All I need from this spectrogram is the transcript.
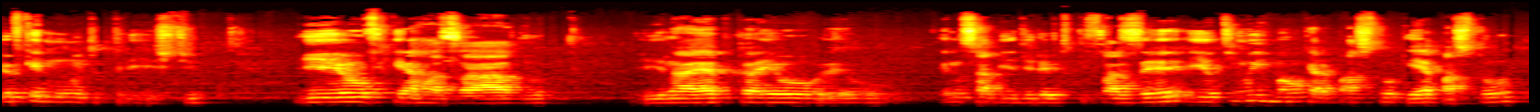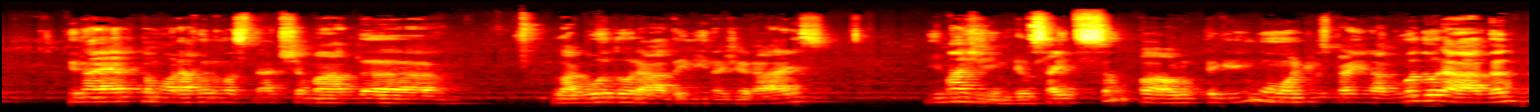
Eu fiquei muito triste e eu fiquei arrasado. E na época eu, eu, eu não sabia direito o que fazer e eu tinha um irmão que era pastor, que é pastor, que na época morava numa cidade chamada Lagoa Dourada, em Minas Gerais. Imagine, eu saí de São Paulo, peguei um ônibus para ir em Lagoa Dourada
